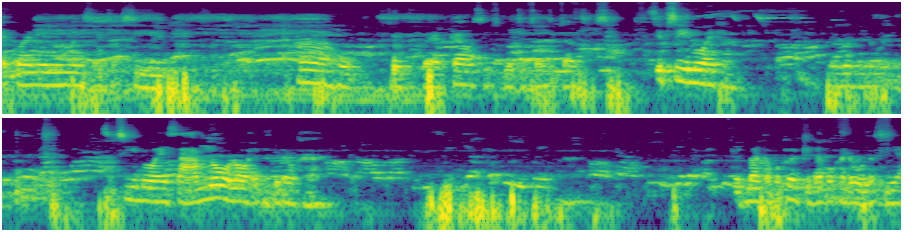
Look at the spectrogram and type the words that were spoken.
จากหน่วยนี้มีหนึ่งสองสามสี่ห้าหกเจ็ดแปดเก้าสิบสิบเอ็ดสิบสองสิบสามสิบสี่สิบสี่หน่วยค่ะหน่วยหน่วยสิบสี่หน่วยสามโลร้อยค่ะพี่น้องค่ะเกิดมากับเพื่อนกินอะโวคาโดแล้วเสีย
